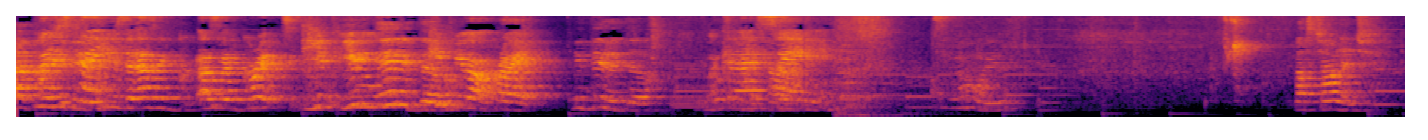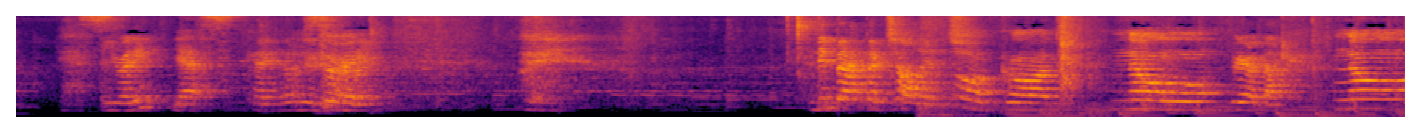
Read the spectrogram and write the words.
This hand. Yeah, but I just can't use it as a as a grip to You- keep you did it, though. Keep you upright. You did it though. What can I say? No. Last challenge. Yes. Are you ready? Yes. Okay, I'm so ready. The backpack challenge. Oh God. No. Be right back. No.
